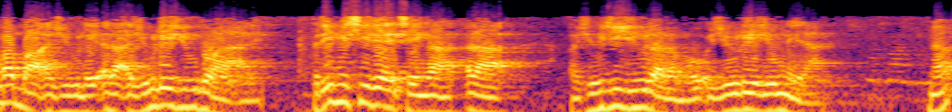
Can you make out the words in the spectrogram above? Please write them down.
မှတ်ပါအယူလေးအဲ့ဒါအယူလေးယူသွားတာတဲ့တတိမရှိတဲ့အချိန်ကအဲ့ဒါအယူကြီးယူတာတော့မဟုတ်အယူလေးယူနေတာနော်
